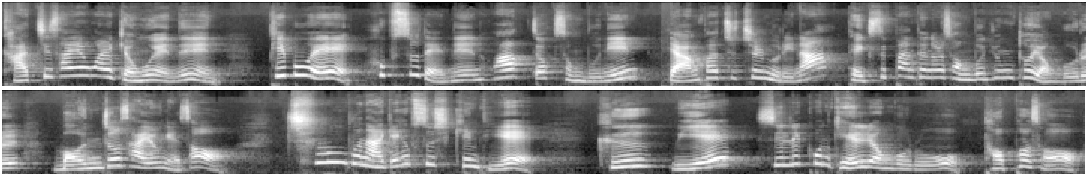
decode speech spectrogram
같이 사용할 경우에는 피부에 흡수되는 화학적 성분인 양파 추출물이나 덱스판테놀 성분 흉터 연고를 먼저 사용해서 충분하게 흡수시킨 뒤에 그 위에 실리콘 겔 연고로 덮어서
